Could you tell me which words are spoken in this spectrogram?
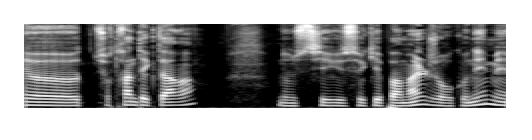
euh, sur 30 hectares, donc c'est ce qui est pas mal, je reconnais, mais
